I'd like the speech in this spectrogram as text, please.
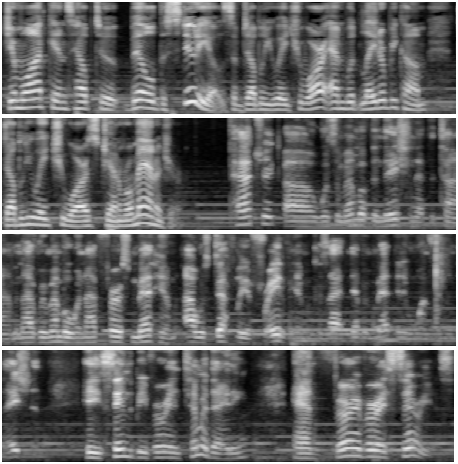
Jim Watkins helped to build the studios of WHUR and would later become WHUR's general manager. Patrick uh, was a member of the nation at the time, and I remember when I first met him, I was definitely afraid of him because I had never met anyone from the nation. He seemed to be very intimidating and very, very serious.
